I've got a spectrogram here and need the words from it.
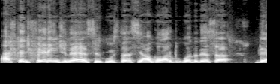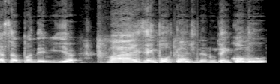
Acho que é diferente, né? Circunstancial, claro, por conta dessa, dessa pandemia, mas é importante, né? Não tem como.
